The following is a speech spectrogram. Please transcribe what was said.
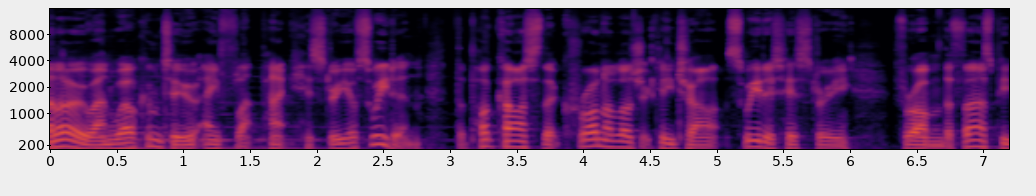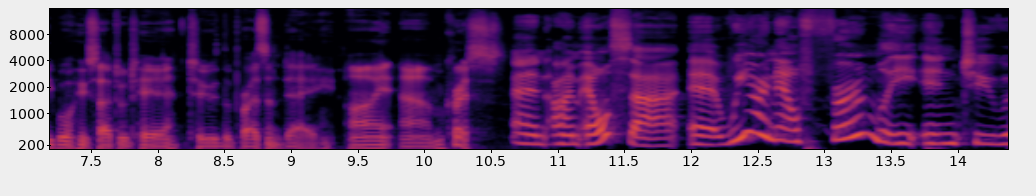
Hello, and welcome to A Flatpack History of Sweden, the podcast that chronologically charts Swedish history from the first people who settled here to the present day. I am Chris. And I'm Åsa. Uh, we are now firmly into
